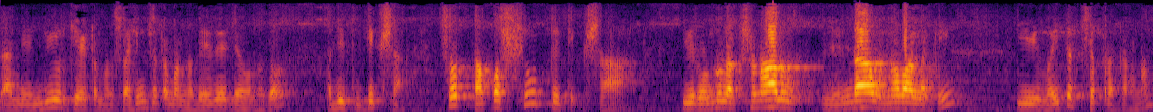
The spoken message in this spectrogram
దాన్ని ఎండ్యూర్ చేయటం సహించటం అన్నది ఏదైతే ఉన్నదో అది తితిక్ష. సో తపస్సు తితిక్ష. ఈ రెండు లక్షణాలు నిండా ఉన్న వాళ్ళకి ఈ వైతథ్య ప్రకరణం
